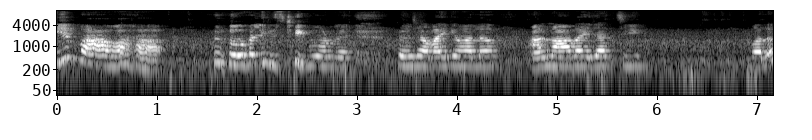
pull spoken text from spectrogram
ই বাবা লিপস্টিক পরবে। তো সবাইকে বলো আমি মামা বাড়ি যাচ্ছি। বলো।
